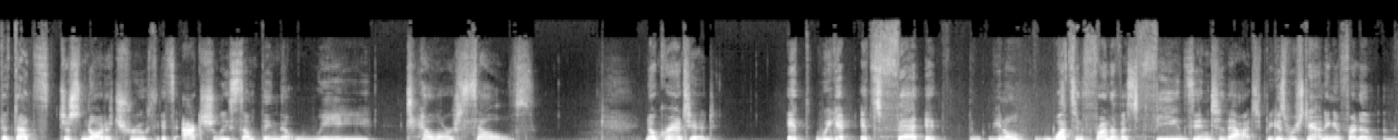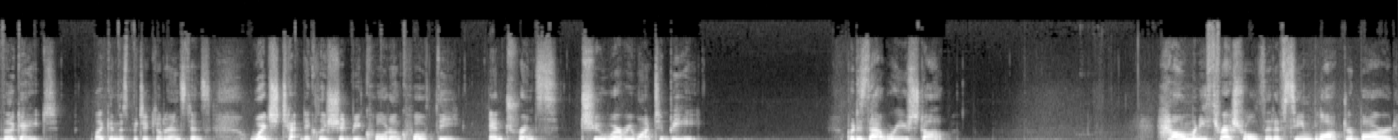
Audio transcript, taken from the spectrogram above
that that's just not a truth. It's actually something that we tell ourselves. Now, granted, it we get it's fed it you know what's in front of us feeds into that because we're standing in front of the gate like in this particular instance which technically should be quote unquote the entrance to where we want to be but is that where you stop How many thresholds that have seemed blocked or barred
